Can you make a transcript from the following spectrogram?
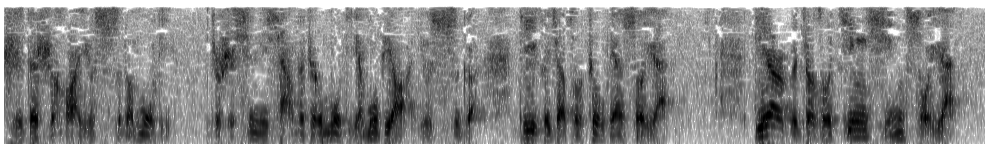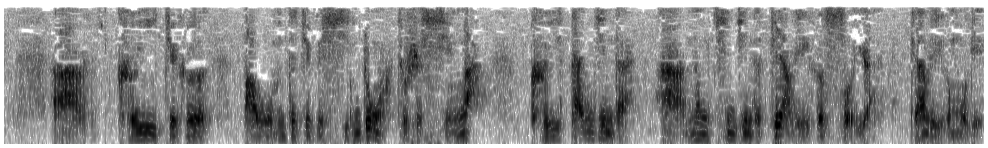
止的时候啊，有四个目的，就是心里想的这个目的啊目标啊有四个。第一个叫做周边所缘，第二个叫做精行所缘啊，可以这个把我们的这个行动啊，就是行啊，可以干净的啊，能清净的这样的一个所缘，这样的一个目的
